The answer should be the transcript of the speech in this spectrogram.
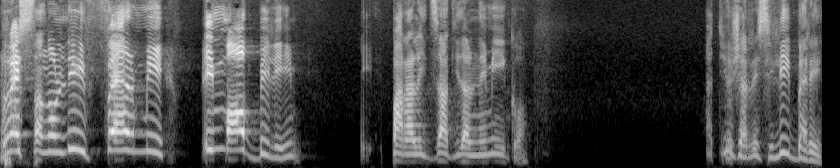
restano lì fermi, immobili, paralizzati dal nemico. Ma Dio ci ha resi liberi.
